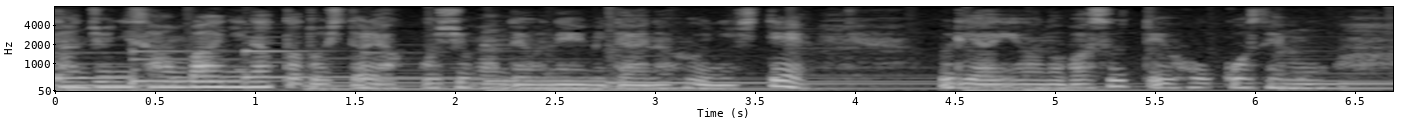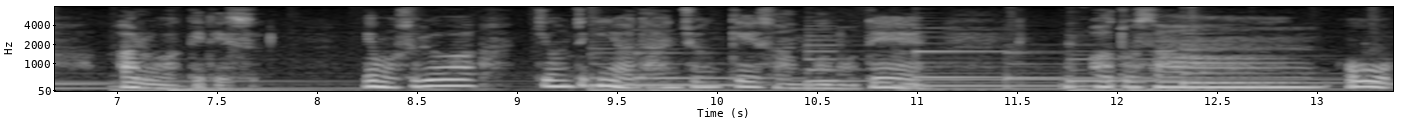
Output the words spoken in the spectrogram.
単純に3倍になったとしたら150万だよね、みたいな風にして、売り上げを伸ばすっていう方向性もあるわけです。でもそれは基本的には単純計算なので、パートさんを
